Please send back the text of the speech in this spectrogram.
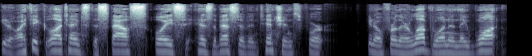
you know, I think a lot of times the spouse always has the best of intentions for, you know, for their loved one and they want,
